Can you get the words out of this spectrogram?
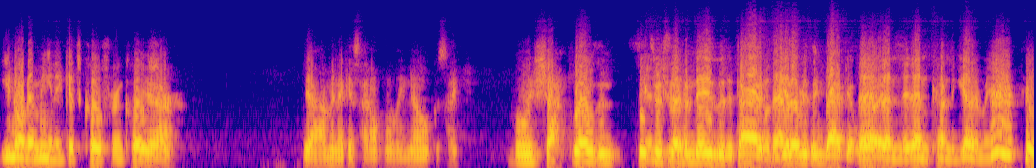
you know what I mean? It gets closer and closer. Yeah. Yeah, I mean, I guess I don't really know because I've only shot those in six or seven days at a time well, to get everything back at that, once. Then it doesn't come together, man.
